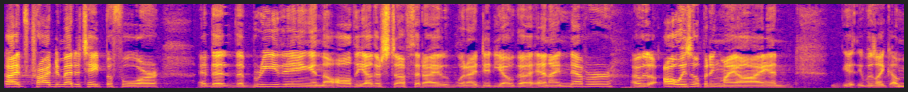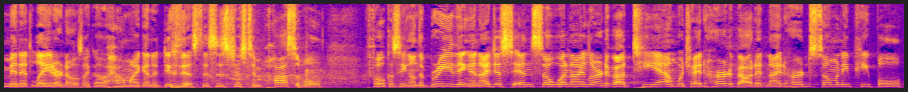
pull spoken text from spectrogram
I've tried to meditate before, and the, the breathing and the, all the other stuff that I, when I did yoga, and I never, I was always opening my eye, and it, it was like a minute later, and I was like, oh, how am I going to do this? This is just impossible, focusing on the breathing. And I just, and so when I learned about TM, which I'd heard about it, and I'd heard so many people,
